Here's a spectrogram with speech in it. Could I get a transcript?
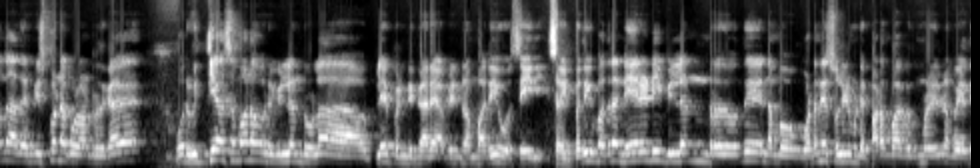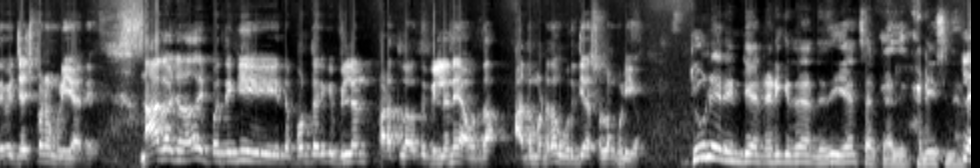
வந்து அதை மிஸ் பண்ணக்கூடாதுன்றதுக்காக ஒரு வித்தியாசமான ஒரு வில்லன் ரோலா அவர் ப்ளே பண்ணிருக்காரு அப்படின்ற மாதிரி ஒரு செய்தி. ஸோ இப்போதைக்கு பார்த்தீங்கன்னா நேரடி வில்லன்றது வந்து நம்ம உடனே சொல்லிட முடியாது. படம் பார்க்கறதுக்கு முன்னாடி நம்ம எதுவுமே ஜட்ஜ் பண்ண முடியாது. நாகார்ஜுனா தான் இப்போதைக்கு இந்த பொறுத்த வரைக்கும் வில்லன் படத்தில் வந்து வில்லனே அவர் தான் அது மட்டும் தான் உறுதியாக சொல்ல முடியும். ஜூனியர் இந்தியா நடிக்கிறதா இருந்தது ஏன் சார் அது கடைசி இல்ல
